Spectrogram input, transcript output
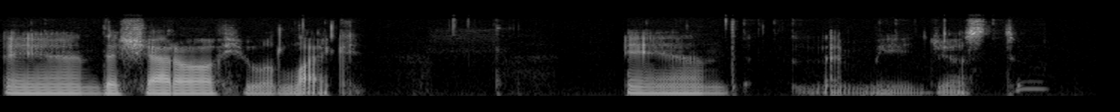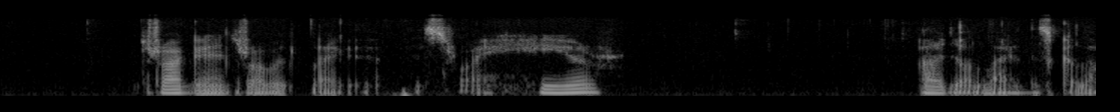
and the shadow if you would like. And let me just drag and drop it like this right here. I don't like this color.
